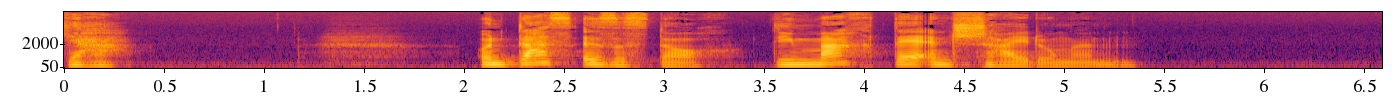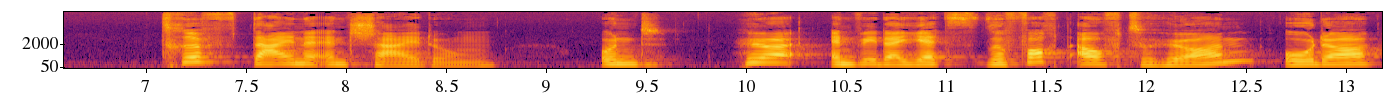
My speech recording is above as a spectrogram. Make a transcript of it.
ja. Und das ist es doch, die Macht der Entscheidungen. Triff deine Entscheidung und hör entweder jetzt sofort auf zu hören oder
